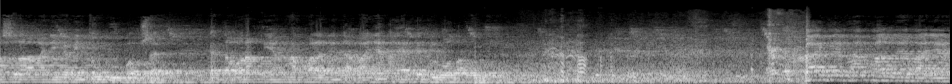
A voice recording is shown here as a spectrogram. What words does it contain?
selama ini kami tunggu Pak Ustaz hafalannya tak banyak ayatnya Allah terus bagi yang hafalnya banyak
